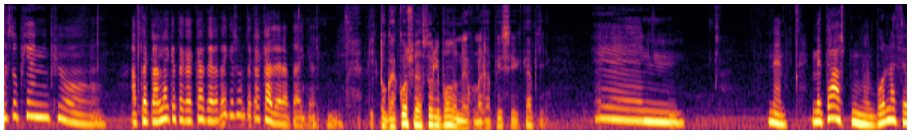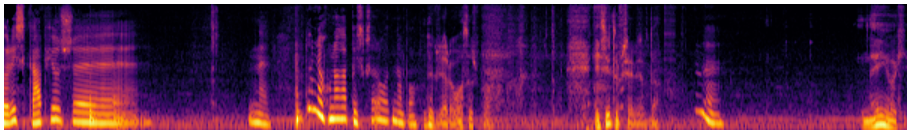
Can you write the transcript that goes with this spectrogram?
αυτό πιάνει πιο. Από τα καλά και τα κακά τερατάκια, αυτό είναι τα κακά τερατάκια, ας πούμε. Τον κακό σου αυτό λοιπόν τον έχουν αγαπήσει κάποιοι; Ε, μ, ναι. Μετά, ας πούμε, μπορεί να θεωρήσει κάποιος... ε, ναι. Τον έχουν αγαπήσει, ξέρω εγώ τι να πω. Δεν ξέρω, εγώ θα σου πω. Εσύ το ξέρεις αυτό. Ναι. Ναι ή όχι;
